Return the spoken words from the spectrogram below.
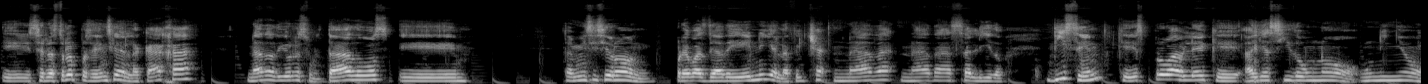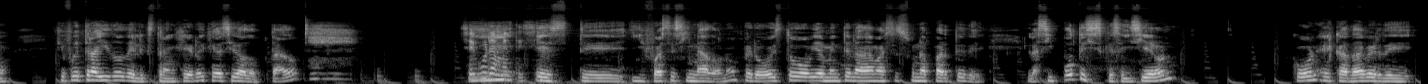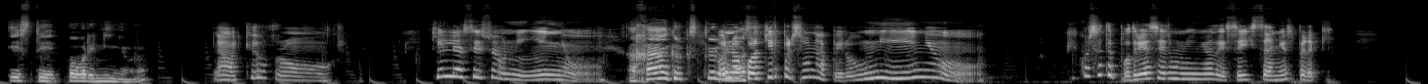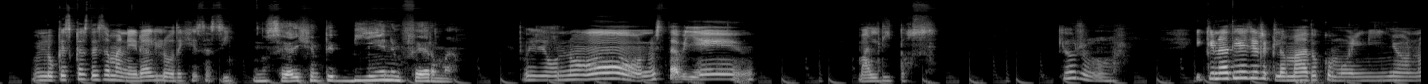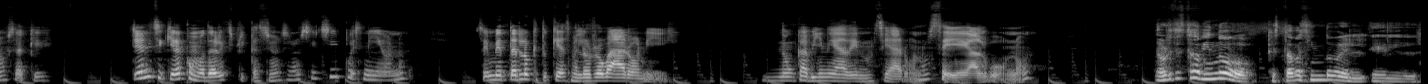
Eh, se rastreó la procedencia de la caja, nada dio resultados. eh, también se hicieron pruebas de ADN y a la fecha nada, nada ha salido. Dicen que es probable que haya sido uno, un niño que fue traído del extranjero y que haya sido adoptado. Seguramente y, sí. Este, y fue asesinado, ¿no? Pero esto obviamente nada más es una parte de las hipótesis que se hicieron con el cadáver de este pobre niño, ¿no? Ay, qué horror. ¿Quién le hace eso a un niño? Ajá, creo que es que lo Bueno, más- cualquier persona, pero un niño. ¿Qué cosa te podría hacer un niño de seis años para que enloquezcas de esa manera y lo dejes así? No sé, hay gente bien enferma. Pero no, no está bien. Malditos. Qué horror. Y que nadie haya reclamado como el niño, ¿no? O sea que ya ni siquiera como dar explicación, sino sí, sí, pues mío, ¿no? O sea, inventar lo que tú quieras, me lo robaron y nunca vine a denunciar o no sé, algo, ¿no? Ahorita estaba viendo que estaba haciendo el, el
